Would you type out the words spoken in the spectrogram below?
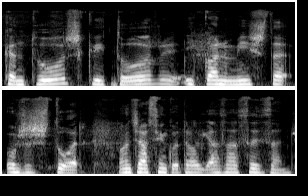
cantor, escritor, economista ou gestor? Onde já se encontra, aliás, há seis anos.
